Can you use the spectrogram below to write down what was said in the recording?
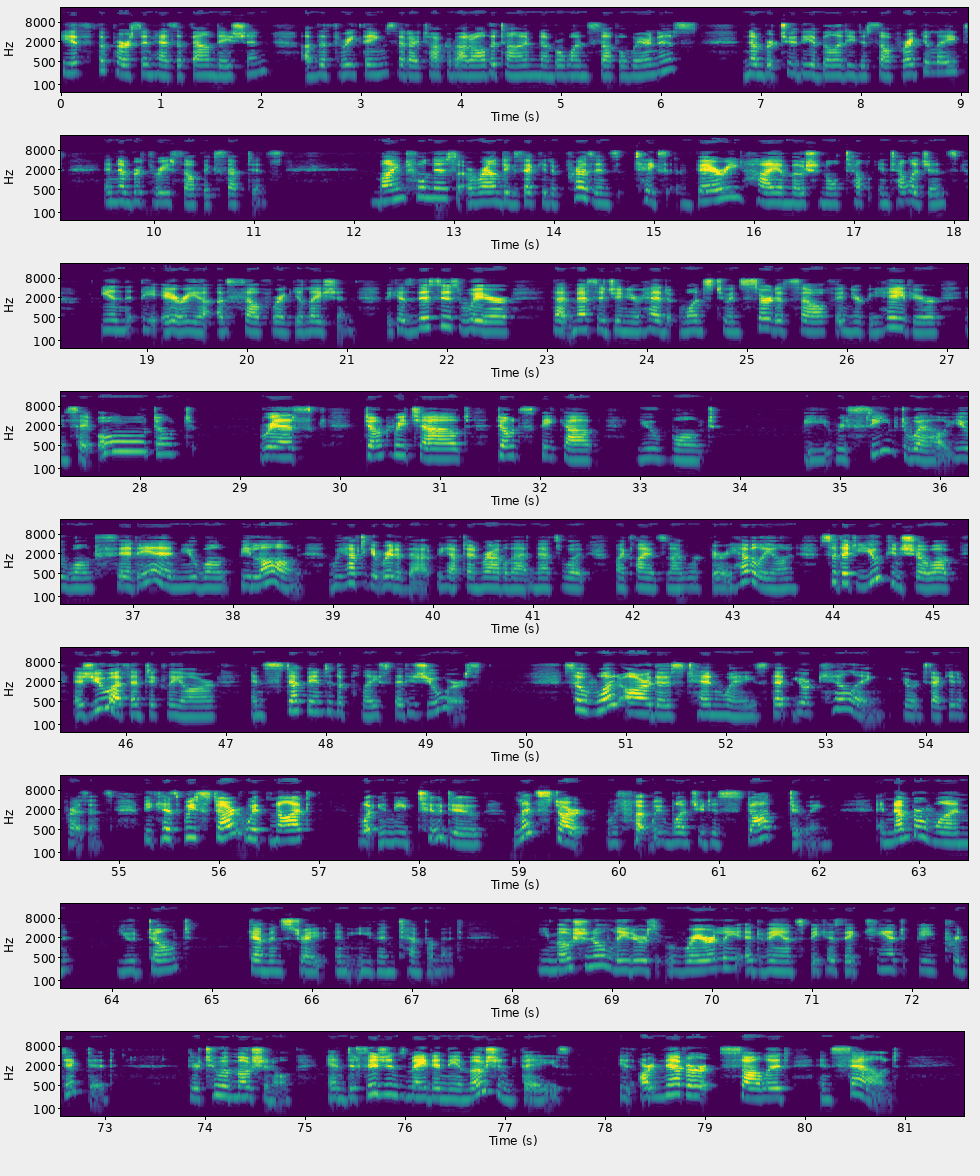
If the person has a foundation of the three things that I talk about all the time number one, self awareness, number two, the ability to self regulate, and number three, self acceptance. Mindfulness around executive presence takes very high emotional tel- intelligence in the area of self regulation because this is where that message in your head wants to insert itself in your behavior and say, oh, don't risk, don't reach out, don't speak up. You won't be received well. You won't fit in. You won't belong. We have to get rid of that. We have to unravel that. And that's what my clients and I work very heavily on so that you can show up as you authentically are and step into the place that is yours. So, what are those 10 ways that you're killing your executive presence? Because we start with not what you need to do, let's start with what we want you to stop doing. And number one you don't demonstrate an even temperament. Emotional leaders rarely advance because they can't be predicted. They're too emotional, and decisions made in the emotion phase are never solid and sound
